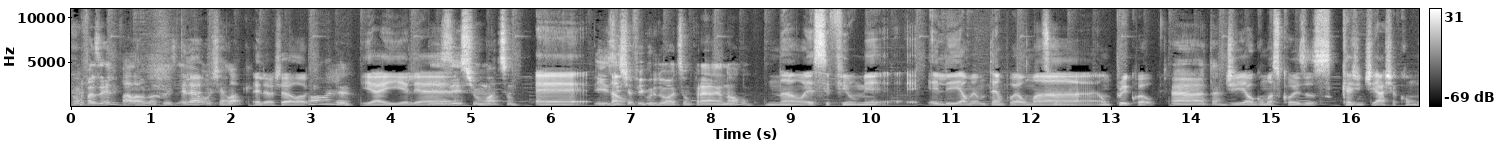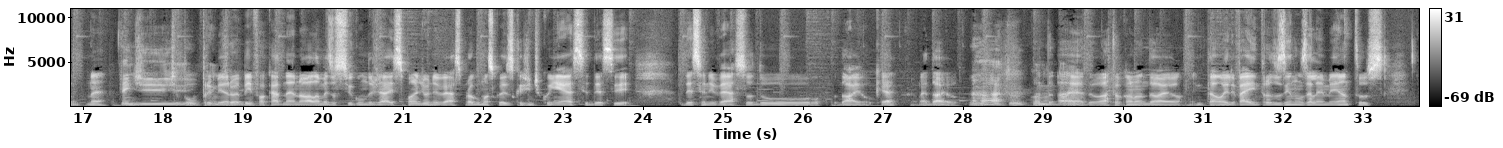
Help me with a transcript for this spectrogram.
Vamos fazer ele falar alguma coisa. Ele é, É. o Sherlock? Ele é o Sherlock. Olha, E aí ele é. existe um Watson? é E então, existe a figura do Watson pra Nolan? Não, esse filme, ele ao mesmo tempo é uma. é um prequel Ah, tá. de algumas coisas que a gente acha comum, né? Entendi. Tipo, o primeiro é entendi. bem focado na Enola, mas o segundo já expande o universo para algumas coisas que a gente conhece desse, desse universo do Doyle, que é? Não é Doyle? Aham, Arthur Conan Do- Doyle. É, do Arthur Conan Doyle. Então ele vai introduzindo uns elementos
